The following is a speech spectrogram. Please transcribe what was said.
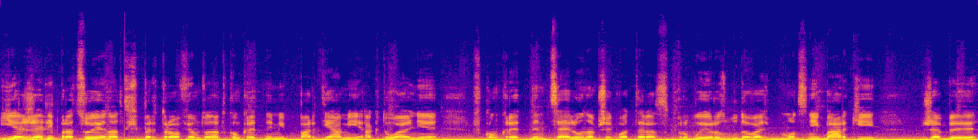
Jeżeli pracuję nad hipertrofią, to nad konkretnymi partiami, aktualnie w konkretnym celu. Na przykład teraz próbuję rozbudować mocniej barki, żeby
